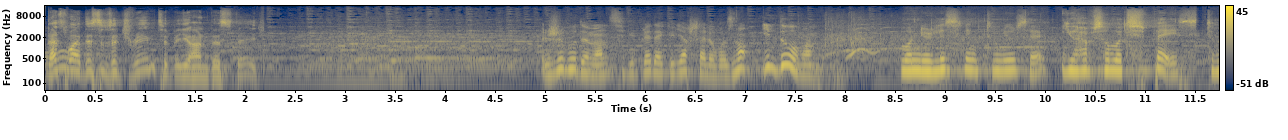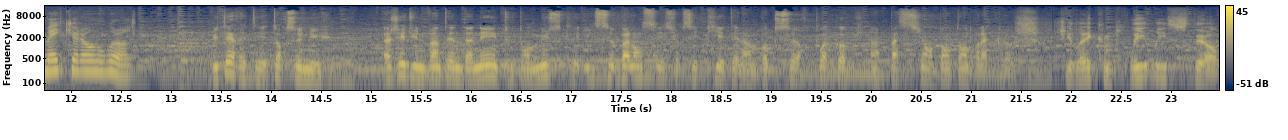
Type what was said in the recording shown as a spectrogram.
That's why this is a dream to be on this stage. Je vous demande s'il vous plaît d'accueillir chaleureusement Hildour. When you're listening to music, you have so much space to make your own world. Luther était torse nu. Âgé d'une vingtaine d'années, tout en muscles, il se balançait sur ses pieds tel un boxeur poids-coq impatient d'entendre la cloche. She lay completely still,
